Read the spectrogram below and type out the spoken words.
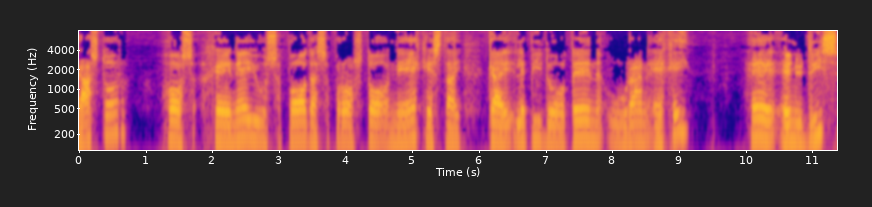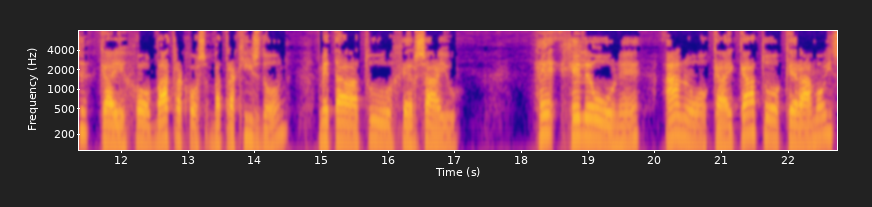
castor, hos geneius podas prosto neechestai kai lepidoten uran echei, he enudris kai ho batrakos batrakisdon meta tu hersaiu he heleone ano kai kato keramois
